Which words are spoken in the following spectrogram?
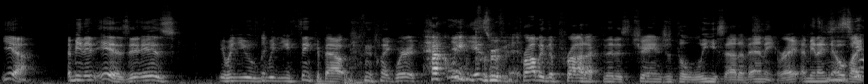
Yeah, I mean it is. It is when you when you think about like where How can we it is it? probably the product that has changed the least out of any. Right? I mean I know like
